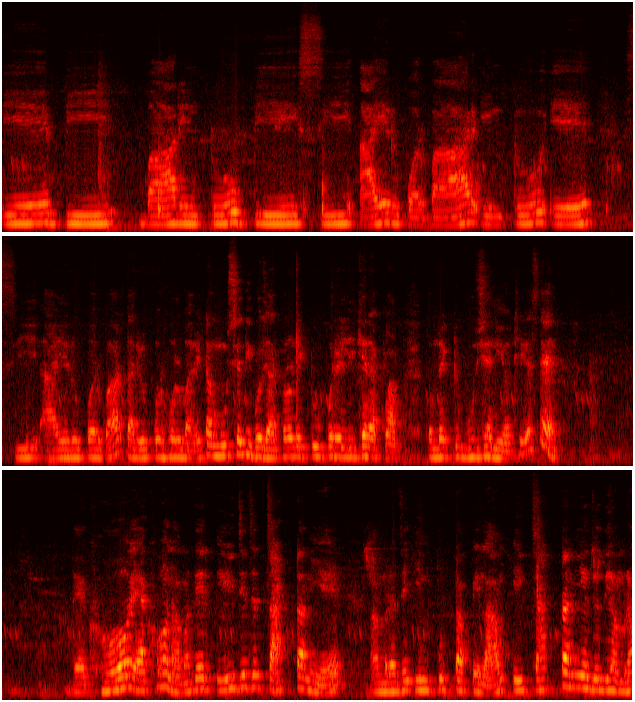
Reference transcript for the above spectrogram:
A B bar into B C I এর উপর bar into A C I এর উপর বার তার উপর হোল বার এটা মুছে দিব যার কারণে একটু উপরে লিখে রাখলাম। তোমরা একটু বুঝে নিও, ঠিক আছে? দেখো, এখন আমাদের এই যে যে চারটা নিয়ে আমরা যে ইনপুটটা পেলাম, এই চারটা নিয়ে যদি আমরা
